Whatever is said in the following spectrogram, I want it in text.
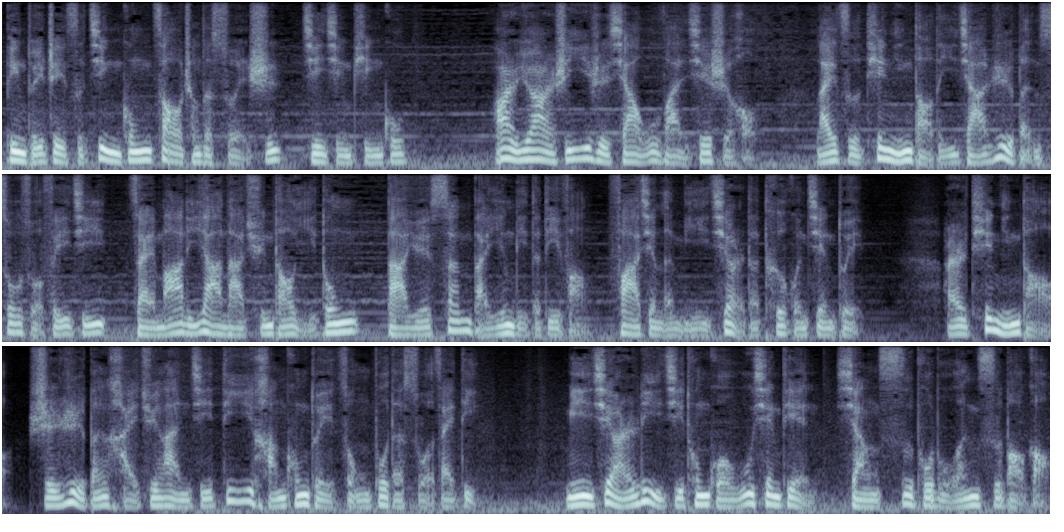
并对这次进攻造成的损失进行评估。二月二十一日下午晚些时候，来自天宁岛的一架日本搜索飞机在马里亚纳群岛以东大约三百英里的地方发现了米切尔的特混舰队，而天宁岛是日本海军岸基第一航空队总部的所在地。米切尔立即通过无线电向斯普鲁恩斯报告：“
